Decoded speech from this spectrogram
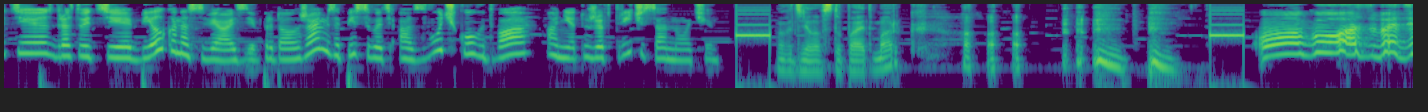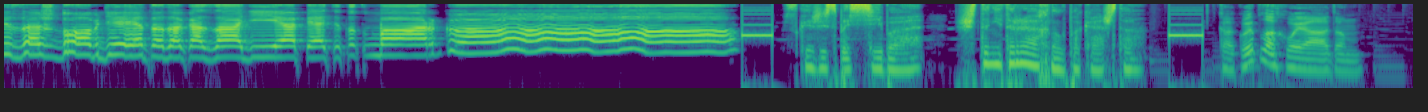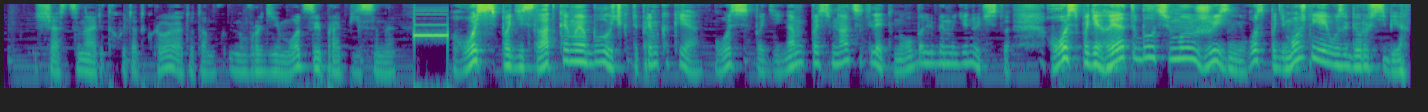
Здравствуйте, здравствуйте, Белка на связи. Продолжаем записывать озвучку в 2, а нет, уже в 3 часа ночи. В дело вступает Марк. О, Господи, за что мне это наказание? Опять этот Марк. Скажи спасибо, что не трахнул пока что. Какой плохой Адам. Сейчас сценарий-то хоть открою, а то там ну, вроде эмоции прописаны. Господи, сладкая моя булочка, ты прям как я. Господи, нам по 17 лет, мы оба любим одиночество. Господи, это было всю мою жизнь. Господи, можно я его заберу себе?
